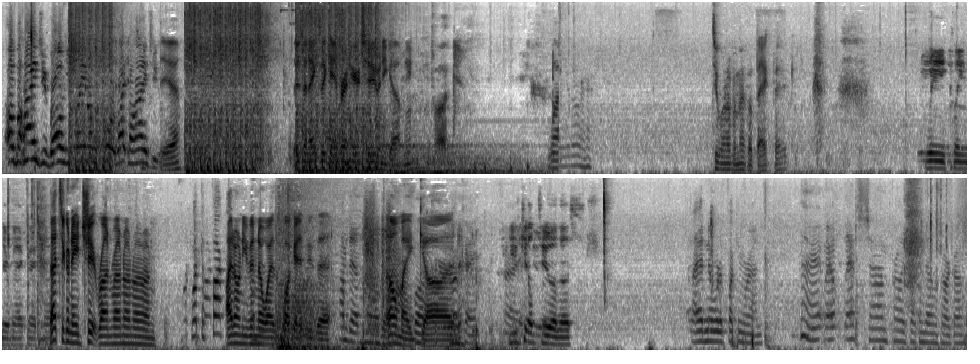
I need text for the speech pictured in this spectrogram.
Oh, behind you, bro! He's laying on the floor right behind you. Yeah. There's an exit camper in here too, and he got me. Fuck. Do one of them have a backpack? We cleaned their backpack. up. That's a grenade shit. Run, run, run, run, run. What the fuck? I don't even know why the fuck I did that. I'm dead. Oh my god. Okay. You killed two of us. I had nowhere to fucking run. Alright, well, that's, um, probably fucking done with Tarkov.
